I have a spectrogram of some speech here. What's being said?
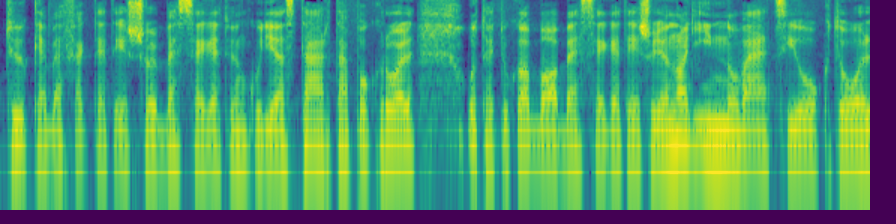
tőkebefektetésről beszélgetünk, ugye a startupokról. Ott hagyjuk abba a beszélgetést, hogy a nagy innovációktól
